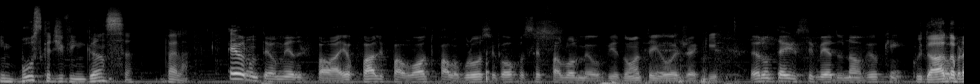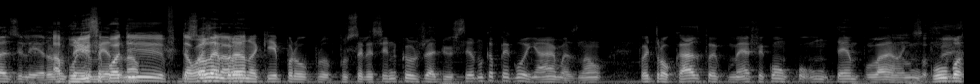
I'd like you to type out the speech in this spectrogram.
em busca de vingança? Vai lá. Eu não tenho medo de falar. Eu falo e falo alto, falo grosso, igual você falou no meu ouvido ontem e hoje aqui. Eu não tenho esse medo, não, viu, Kim? Cuidado. Sou brasileiro. eu a não polícia tenho medo, pode não. dar uma Só lembrando aqui pro, pro, pro Celestino que o Jadir Ciro nunca pegou em armas, não. Foi trocado, foi pro México, ficou um, um tempo lá em Só Cuba.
